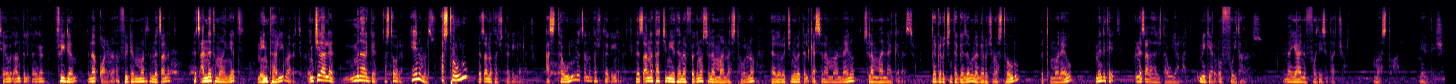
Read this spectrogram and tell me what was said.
ሳየው በጣም ትልቅ ነገር ነው። ፍሪደም እናቋለና ፍሪደም ማለት ነው ነጻነት፣ ነጻነት ማግኘት ሜንታሊ ማለት ነው። እንችላለን። ምን አድርገን አስተውለን። ይሄ ነው መልሱ። አስተውሉ፣ ነጻነታችሁ ታገኛላችሁ። አስተውሉ፣ ነጻነታችሁ ታገኛላችሁ። ነጻነታችን እየተነፈግ ነው ስለማናስተውል ነው። ነገሮችን በጥልቀት ስለማናይ ነው፣ ስለማናገናዝብ ነው። ነገሮችን ተገንዘቡ፣ ነገሮችን አስተውሉ፣ በጥሞናዩ meditate፣ ነጻነታችሁ ታውጃላችሁ። የሚገርም እፎይታ ነው እና ያን እፎይታ ይሰጣችኋል ማስተዋል meditation።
